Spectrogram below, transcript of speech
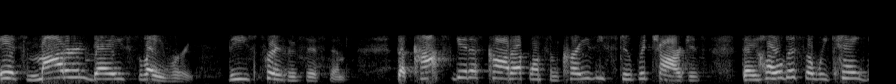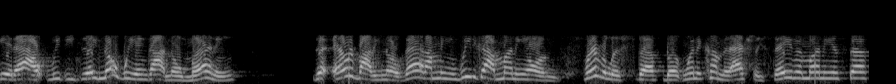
It's modern day slavery. These prison systems. The cops get us caught up on some crazy, stupid charges. They hold us so we can't get out. We they know we ain't got no money. That everybody know that. I mean, we got money on frivolous stuff, but when it comes to actually saving money and stuff,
